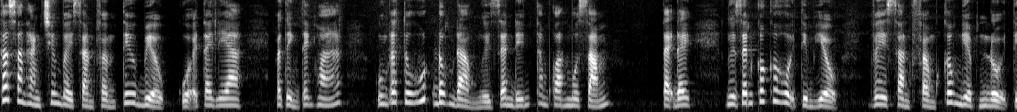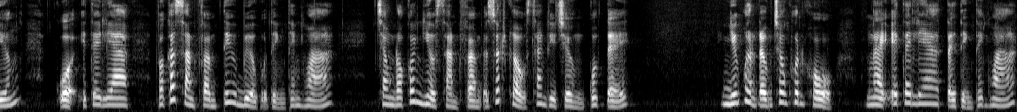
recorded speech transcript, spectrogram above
Các gian hàng trưng bày sản phẩm tiêu biểu của Italia và tỉnh Thanh Hóa cũng đã thu hút đông đảo người dân đến tham quan mua sắm. Tại đây, người dân có cơ hội tìm hiểu về sản phẩm công nghiệp nổi tiếng của Italia và các sản phẩm tiêu biểu của tỉnh Thanh Hóa, trong đó có nhiều sản phẩm đã xuất khẩu sang thị trường quốc tế. Những hoạt động trong khuôn khổ Ngày Italia tại tỉnh Thanh Hóa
